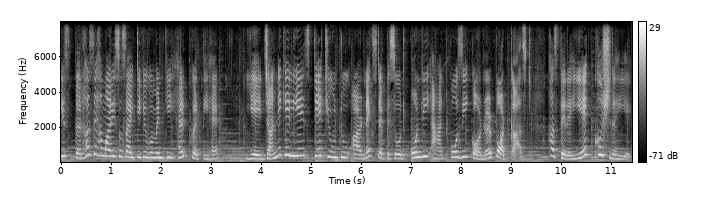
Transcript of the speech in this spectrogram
किस तरह से हमारी सोसाइटी की वुमेन की हेल्प करती है, ये जानने के लिए stay tune to our next episode only at Cozy Corner podcast हँसते रहिए, खुश रहिए।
